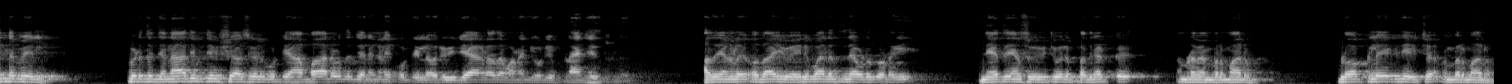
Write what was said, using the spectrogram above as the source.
എന്ന പേരിൽ ഇവിടുത്തെ ജനാധിപത്യ വിശ്വാസികളെ കൂട്ടി ആഭാരവിടുത്തെ ജനങ്ങളെ കൂട്ടിയുള്ള ഒരു വിജയാഘാതമാണ് യു ഡി എഫ് പ്ലാൻ ചെയ്തിട്ടുള്ളത്. അത് ഞങ്ങൾ ഒതായി വേരുമാനത്തിന്റെ അവിടെ തുടങ്ങി. നേരത്തെ ഞാൻ സൂചിപ്പിച്ച പോലെ പതിനെട്ട് നമ്മുടെ മെമ്പർമാരും ബ്ലോക്കിലേക്ക് ജയിച്ച മെമ്പർമാരും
